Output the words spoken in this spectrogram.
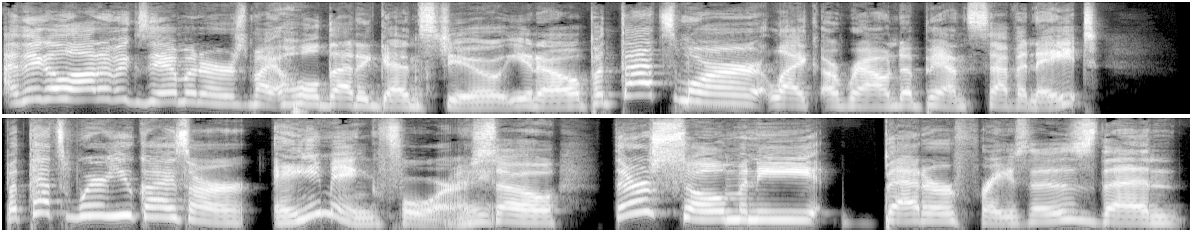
I think a lot of examiners might hold that against you, you know, but that's more like around a band seven, eight. But that's where you guys are aiming for. Right. So there's so many better phrases than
